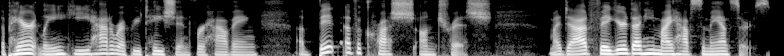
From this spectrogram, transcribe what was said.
Apparently, he had a reputation for having a bit of a crush on Trish. My dad figured that he might have some answers.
